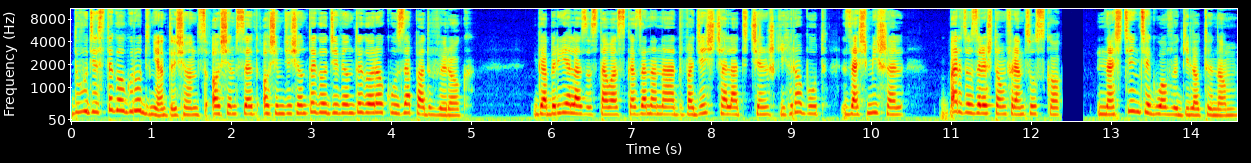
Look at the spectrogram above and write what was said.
20 grudnia 1889 roku zapadł wyrok. Gabriela została skazana na 20 lat ciężkich robót, zaś Michel, bardzo zresztą francusko, na ścięcie głowy gilotyną.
